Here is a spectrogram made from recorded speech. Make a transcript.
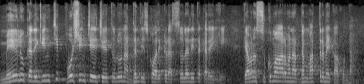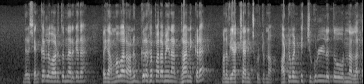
మేలు కలిగించి పోషించే చేతులు అని అర్థం తీసుకోవాలి ఇక్కడ సులలిత కరయ్యి కేవలం సుకుమారం అనే అర్థం మాత్రమే కాకుండా. మీరు శంకర్లు వాడుతున్నారు కదా పైగా అమ్మవారు అనుగ్రహపరమైన అర్థాన్ని ఇక్కడ మనం వ్యాఖ్యానించుకుంటున్నాం. అటువంటి చిగుళ్ళతో ఉన్న లత.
